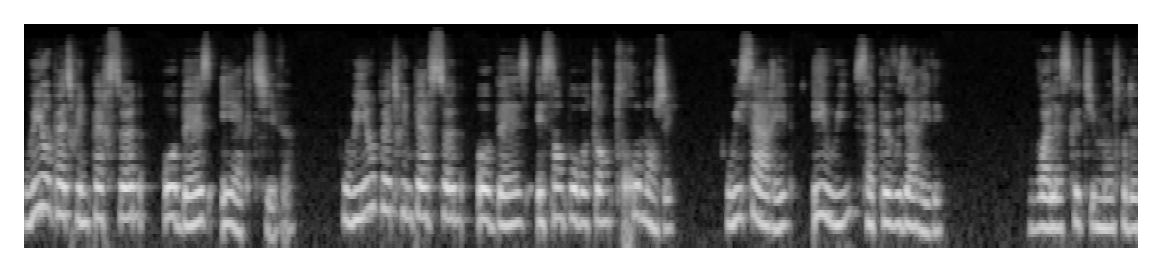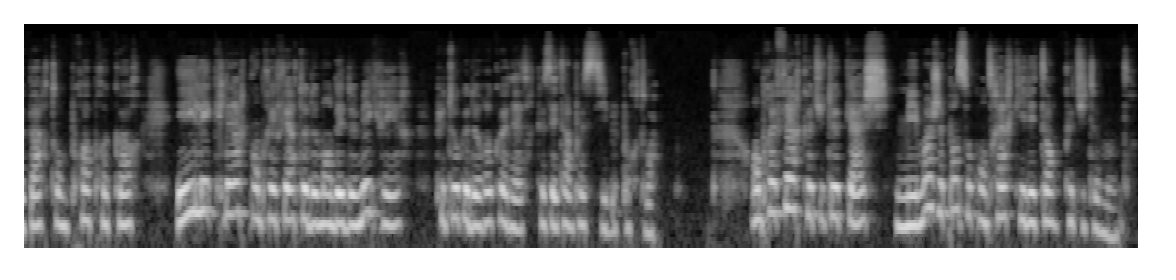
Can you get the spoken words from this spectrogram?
Oui, on peut être une personne obèse et active. Oui, on peut être une personne obèse et sans pour autant trop manger. Oui, ça arrive, et oui, ça peut vous arriver. Voilà ce que tu montres de par ton propre corps, et il est clair qu'on préfère te demander de maigrir plutôt que de reconnaître que c'est impossible pour toi. On préfère que tu te caches, mais moi je pense au contraire qu'il est temps que tu te montres.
